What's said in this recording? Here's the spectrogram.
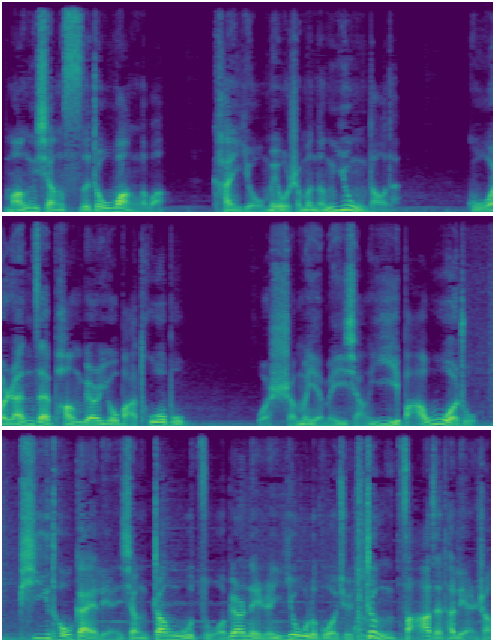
忙向四周望了望，看有没有什么能用到的。果然在旁边有把拖布，我什么也没想，一把握住，劈头盖脸向张悟左边那人悠了过去，正砸在他脸上。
